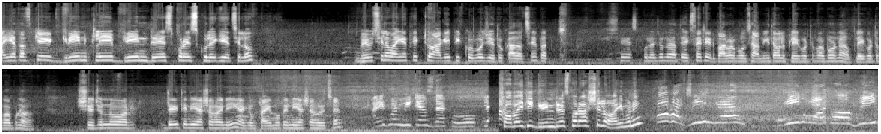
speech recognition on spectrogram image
আইয়াত আজকে গ্রিন ক্লিপ গ্রিন ড্রেস পরে স্কুলে গিয়েছিল। ভেবেছিলাম আইয়াতকে একটু আগে পিক করব যেহেতু কাজ আছে বাট সে স্কুলের জন্য এত এক্সাইটেড বারবার বলছে আমি কি তাহলে প্লে করতে পারব না? প্লে করতে পারব না? সেজন্য আর দেরিতে নিয়ে আসা হয়নি একদম টাইম মতো নিয়ে আসা হয়েছে। আরে ফর মিটার্স দেখো সবাই কি গ্রিন ড্রেস পরে আসছিল আহিমনি? হ্যাঁ green hair green hair green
